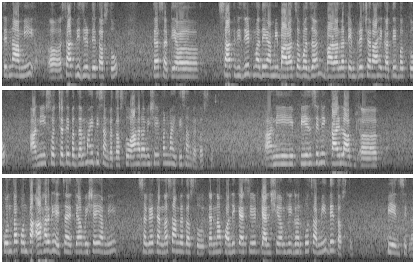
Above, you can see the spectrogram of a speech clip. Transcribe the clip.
त्यांना आम्ही सात व्हिजिट देत असतो. त्यासाठी सात व्हिजिटमध्ये आम्ही बाळाचं वजन बाळाला टेम्परेचर आहे का ते बघतो आणि स्वच्छतेबद्दल माहिती सांगत असतो. आहाराविषयी पण माहिती सांगत असतो. आणि पी एन सीने काय लाभ कोणता कोणता आहार घ्यायचा आहे त्याविषयी आम्ही सगळे त्यांना सांगत असतो. त्यांना फॉलिक ॲसिड कॅल्शियम हे घरपोच आम्ही देत असतो पी एन सीला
